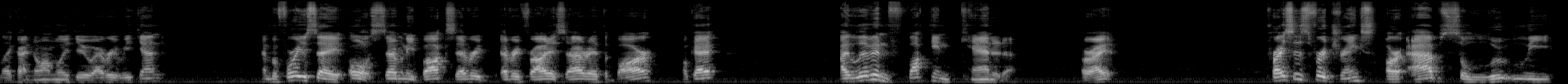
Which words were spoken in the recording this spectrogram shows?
like I normally do every weekend, and before you say, "Oh, 70 bucks every every Friday, Saturday at the bar," okay? I live in fucking Canada. All right? prices for drinks are absolutely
